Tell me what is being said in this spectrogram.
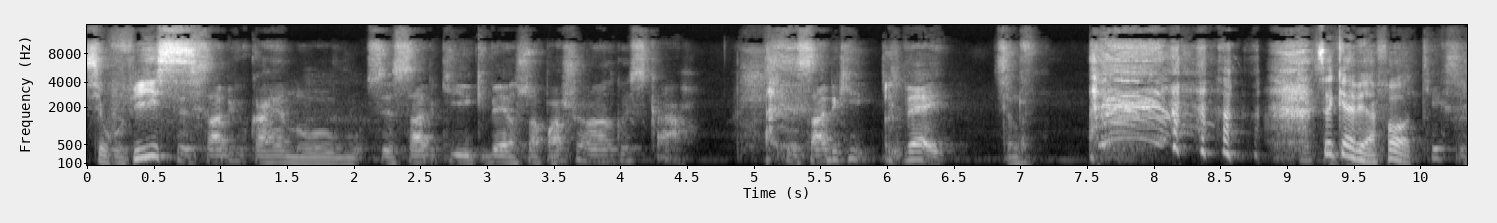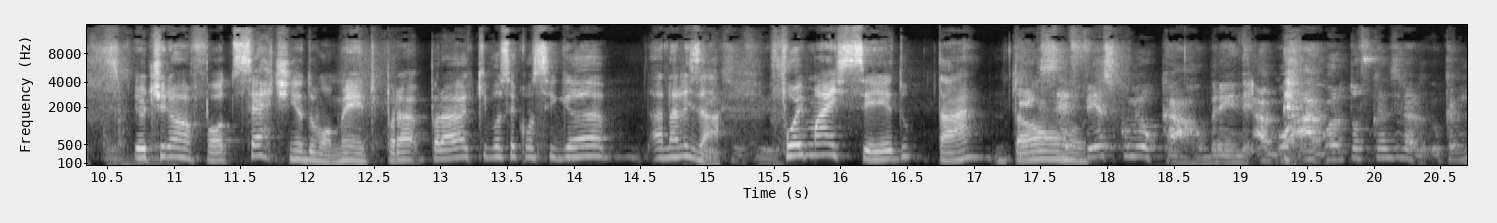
Se eu Você fiz. sabe que o carro é novo. Você sabe que, que velho, eu sou apaixonado com esse carro. Você sabe que. Velho. Você não. Você quer ver a O foto? que, que você fez? Eu tirei uma foto certinha do momento pra, pra que você consiga analisar. O que que você? Foi mais cedo, tá? O Então. que, que você fez com o meu carro, Brenner? Agora, agora eu tô ficando desesperado. Eu quero,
